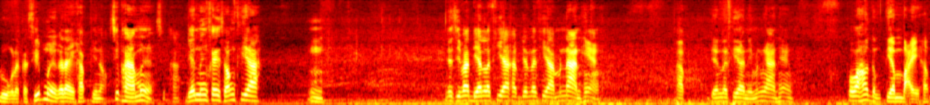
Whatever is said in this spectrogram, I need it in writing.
ลูกแล้วก็สิบมือก็ได้ครับพี่น้องสิบห้ามือสิบห้าเดือนหนึ่งใส่สองเทีย อืมเดี๋ยวสิว่าเดือนละเทียครับเดือนละเทียมันนานแห้งครับ เดือนละเทียนี่มันงานแห้งเพราะว่าเขาต้องเตรียมใบครับ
